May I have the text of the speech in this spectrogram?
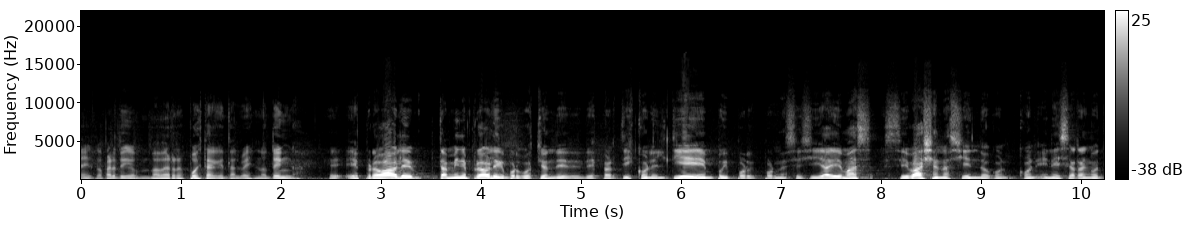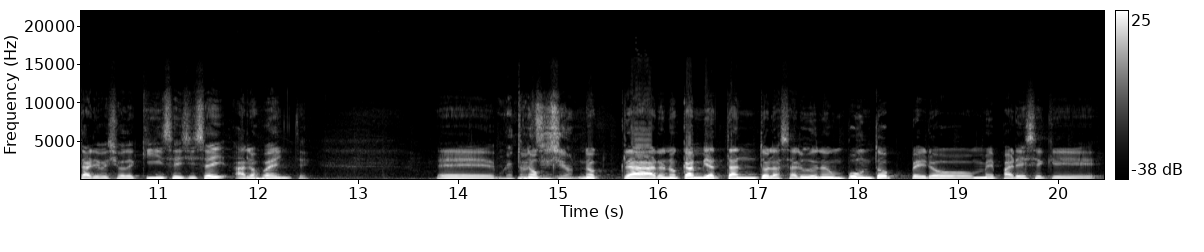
Eh, aparte que va a haber respuesta que tal vez no tenga. Eh, es probable, también es probable que por cuestión de, de expertise con el tiempo y por, por necesidad y demás, se vayan haciendo con, con- en ese rango etario, yo, de 15, 16 a los 20. Eh, Una no- transición. No, claro, no cambia tanto la salud en algún punto, pero me parece que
